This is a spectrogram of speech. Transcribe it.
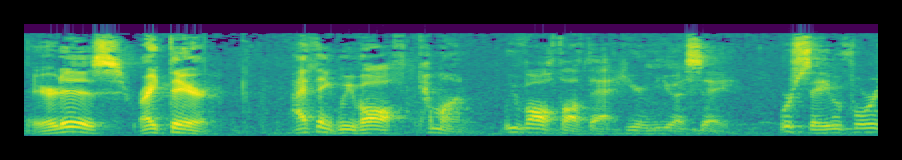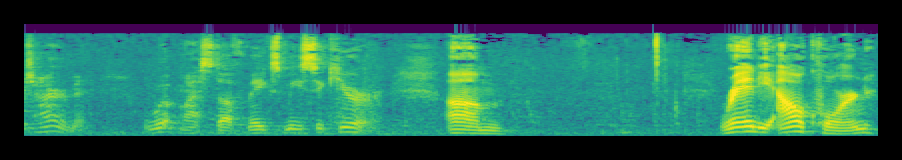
There it is, right there. I think we've all, come on, We've all thought that here in the USA. We're saving for retirement. What My stuff makes me secure. Um, Randy Alcorn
